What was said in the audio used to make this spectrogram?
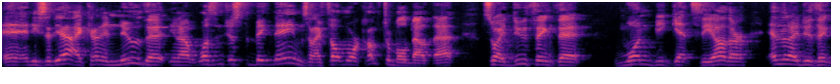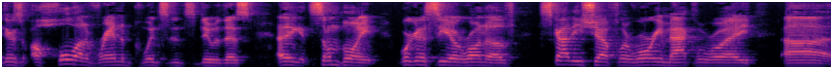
And he said, Yeah, I kind of knew that, you know, it wasn't just the big names, and I felt more comfortable about that. So I do think that one begets the other. And then I do think there's a whole lot of random coincidence to do with this. I think at some point we're going to see a run of Scotty Scheffler, Rory McIlroy, uh,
